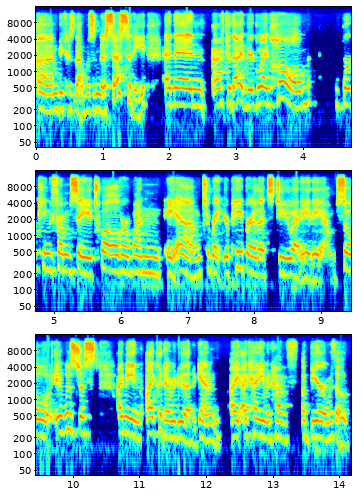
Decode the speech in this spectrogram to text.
um, because that was a necessity. And then after that, you're going home working from say 12 or 1 a.m. to write your paper that's due at 8 a.m. So it was just, I mean, I could never do that again. I, I can't even have a beer without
